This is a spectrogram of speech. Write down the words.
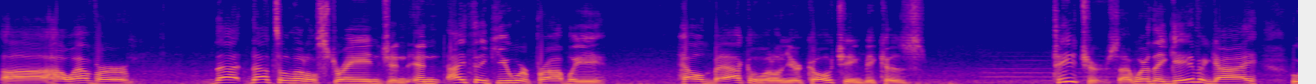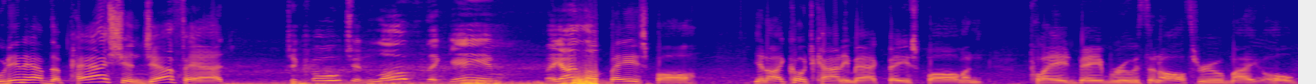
Uh, however, that that's a little strange, and, and I think you were probably held back a little in your coaching because teachers, uh, where they gave a guy who didn't have the passion Jeff had to coach and love the game. Like I love baseball. You know, I coached Connie Mack baseball and played Babe Ruth and all through my whole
